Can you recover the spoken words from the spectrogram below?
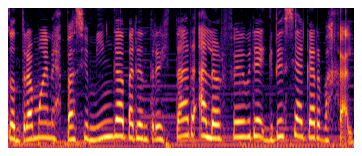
Encontramos en Espacio Minga para entrevistar a la orfebre Grecia Carvajal.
